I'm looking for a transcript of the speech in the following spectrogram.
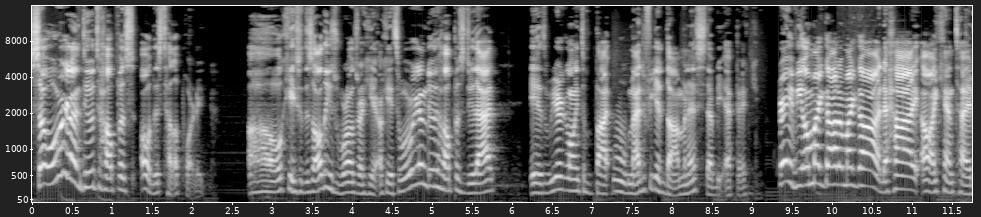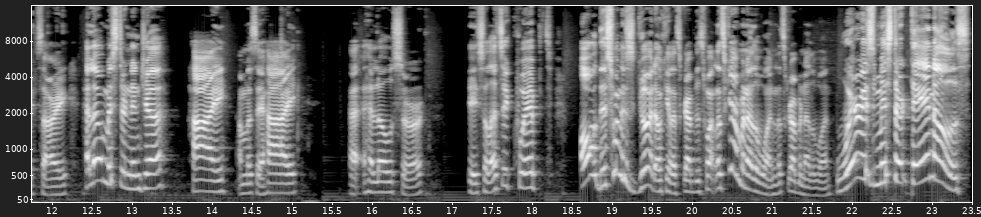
So what we're going to do to help us... Oh, this teleporting. Oh, okay, so there's all these worlds right here. Okay, so what we're going to do to help us do that is we are going to buy... Ooh, imagine if we get Dominus. That'd be epic. Gravy, oh my god, oh my god. Hi. Oh, I can't type, sorry. Hello, Mr. Ninja. Hi. I'm going to say hi. Uh, hello, sir. Okay, so let's equip... Oh, this one is good. Okay, let's grab this one. Let's grab another one. Let's grab another one. Where is Mr. Thanos?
